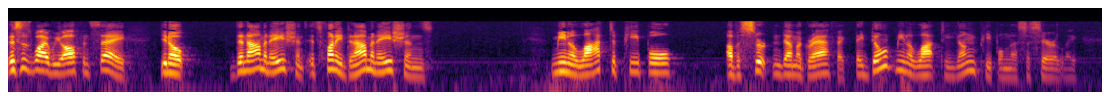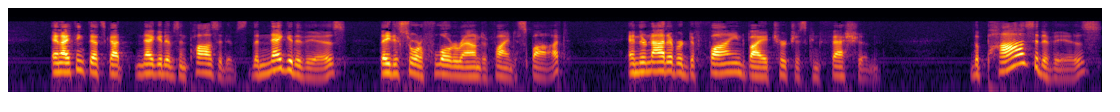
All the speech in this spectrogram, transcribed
This is why we often say, you know, denominations, it's funny, denominations mean a lot to people of a certain demographic. They don't mean a lot to young people necessarily. And I think that's got negatives and positives. The negative is they just sort of float around and find a spot, and they're not ever defined by a church's confession. The positive is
